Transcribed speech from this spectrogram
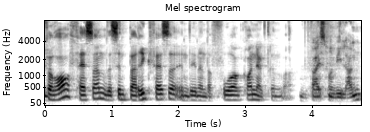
Ferrand Fässern. Das sind Barrique-Fässer, in denen davor Cognac drin war. Weiß man wie lang?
